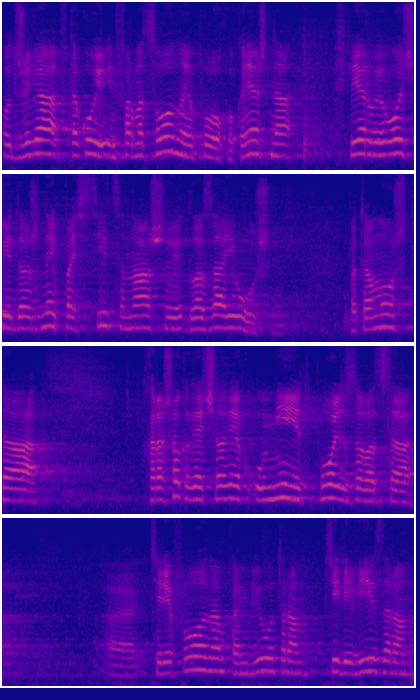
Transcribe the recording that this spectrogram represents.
вот живя в такую информационную эпоху, конечно, в первую очередь должны поститься наши глаза и уши, потому что хорошо, когда человек умеет пользоваться э, телефоном, компьютером, телевизором,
